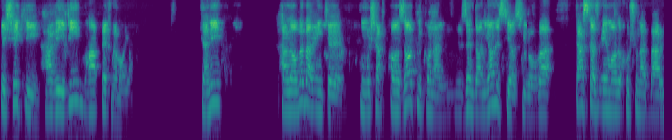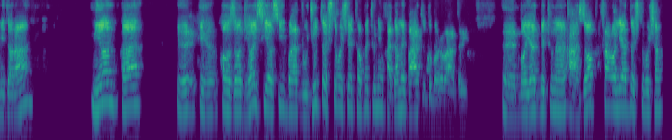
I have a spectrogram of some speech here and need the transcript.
به شکلی حقیقی محقق نمایند یعنی علاوه بر اینکه مشخ آزاد می‌کنن زندانیان سیاسی رو و دست از اعمال خشونت برمیدارن میان و آزادی های سیاسی باید وجود داشته باشه تا بتونیم قدم بعد رو دوباره برداریم. باید بتونه احزاب فعالیت داشته باشن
